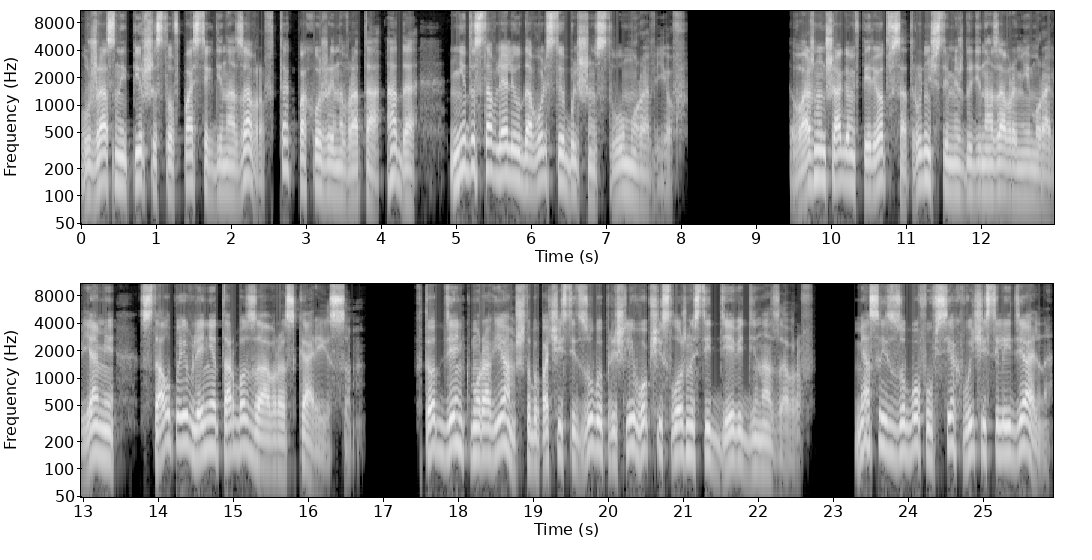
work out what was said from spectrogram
Ужасные пиршества в пастях динозавров, так похожие на врата ада, не доставляли удовольствия большинству муравьев. Важным шагом вперед в сотрудничестве между динозаврами и муравьями стало появление тарбозавра с кариесом. В тот день к муравьям, чтобы почистить зубы, пришли в общей сложности 9 динозавров. Мясо из зубов у всех вычистили идеально,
